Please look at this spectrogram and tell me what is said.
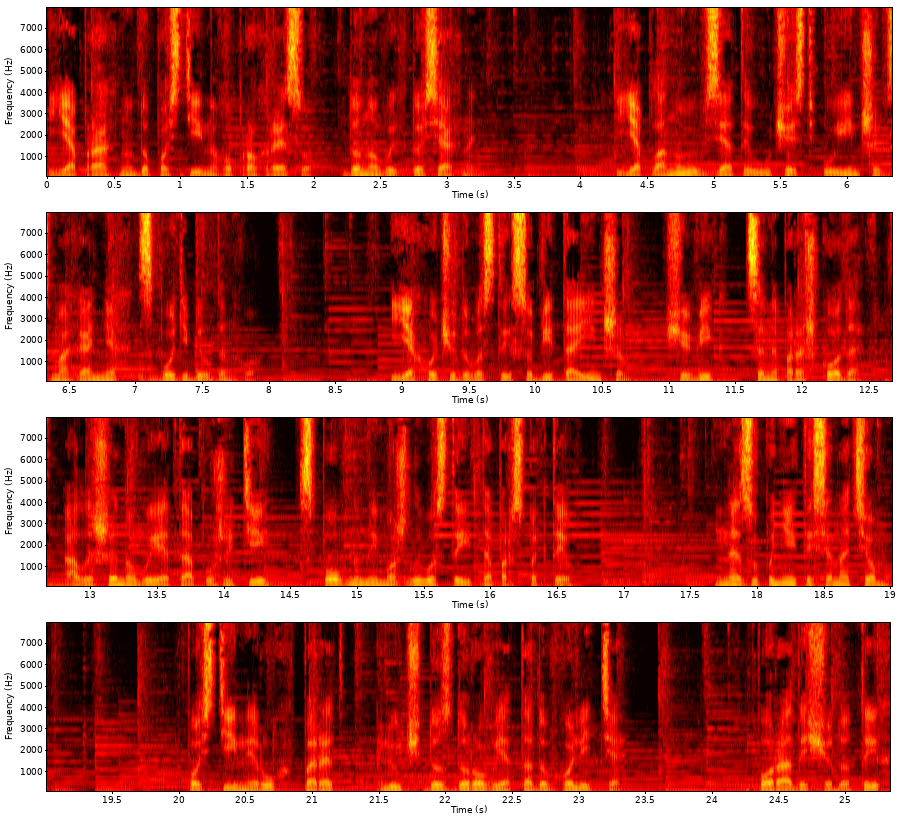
Я прагну до постійного прогресу, до нових досягнень. Я планую взяти участь у інших змаганнях з бодібілдингу. Я хочу довести собі та іншим, що вік це не перешкода, а лише новий етап у житті, сповнений можливостей та перспектив. Не зупиняйтеся на цьому. Постійний рух вперед, ключ до здоров'я та довголіття. Поради щодо тих,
